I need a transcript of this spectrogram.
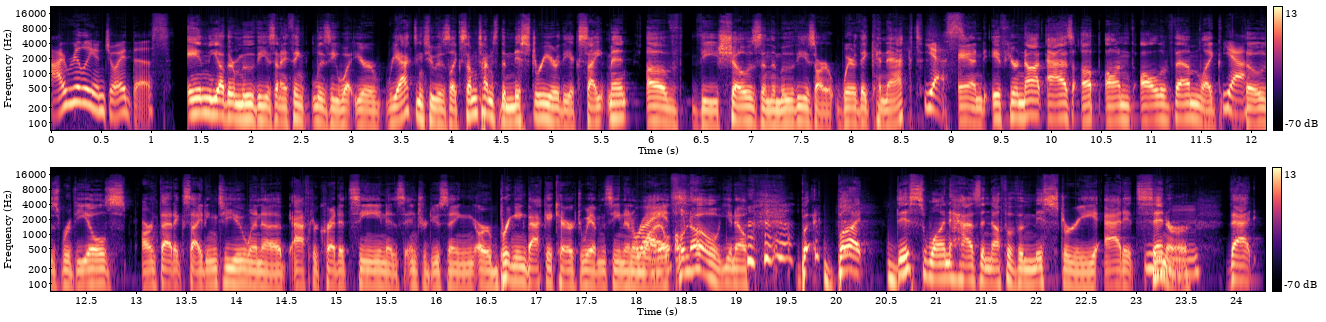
I really enjoyed this. in the other movies, and I think Lizzie, what you're reacting to is like sometimes the mystery or the excitement of the shows and the movies are where they connect. Yes. And if you're not as up on all of them, like Yeah. those reveals aren't that exciting to you when a after credit scene is introducing or bringing back a character we haven't seen in a Right. while. Oh no, you know. but but this one has enough of a mystery at its center Mm-hmm. that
